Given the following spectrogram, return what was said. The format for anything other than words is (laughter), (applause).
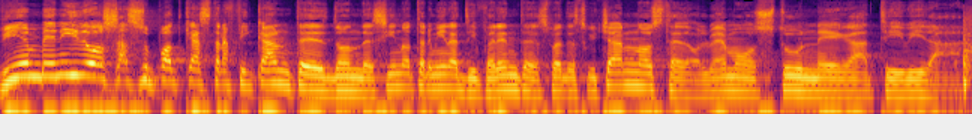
Bienvenidos a su podcast Traficantes, donde si no terminas diferente después de escucharnos, te devolvemos tu negatividad.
